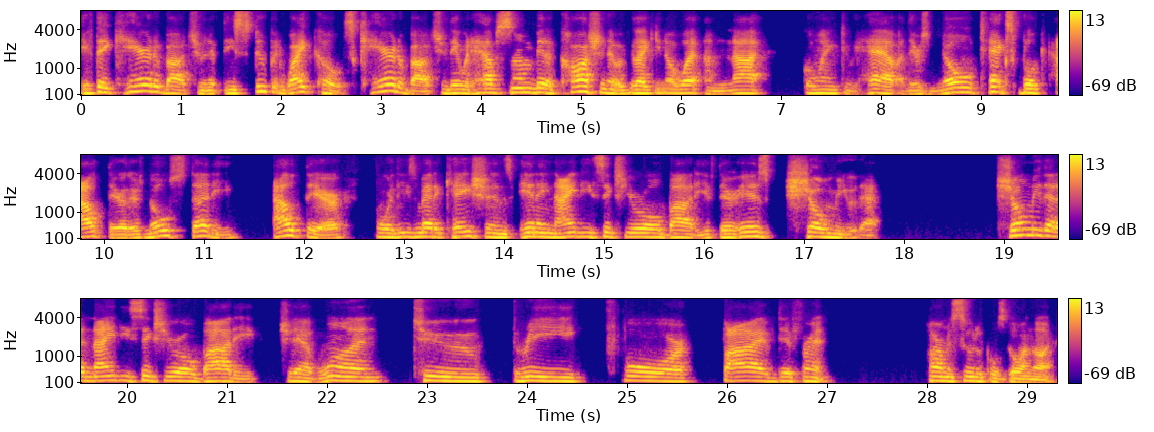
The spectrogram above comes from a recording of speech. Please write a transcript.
If they cared about you and if these stupid white coats cared about you they would have some bit of caution that would be like you know what? I'm not going to have there's no textbook out there. There's no study out there for these medications in a 96 year old body if there is show me that Show me that a 96 year old body should have one, two, three, four, five different pharmaceuticals going on.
